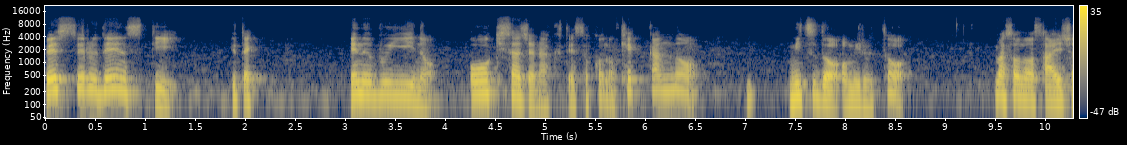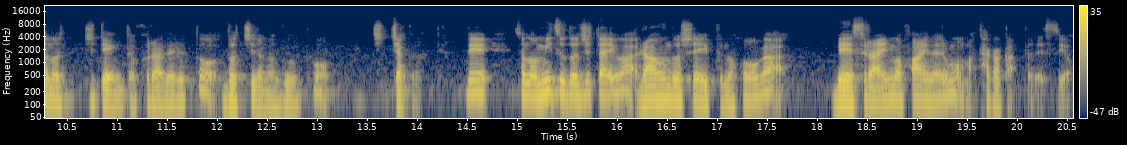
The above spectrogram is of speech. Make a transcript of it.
ベッセルデンシティ、言った NVE の大きさじゃなくて、そこの血管の密度を見ると、まあ、その最初の時点と比べると、どちらの群もちっちゃくなってる。で、その密度自体はラウンドシェイプの方が、ベースラインもファイナルもま高かったですよ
